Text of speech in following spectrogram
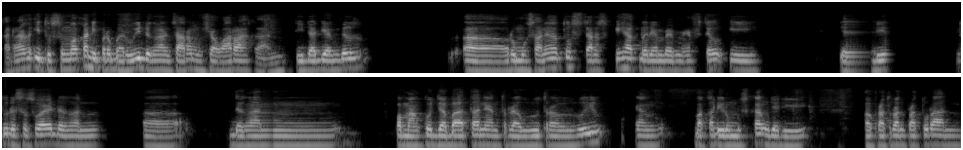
Karena itu semua kan diperbarui dengan cara musyawarah kan, tidak diambil uh, rumusannya tuh secara sepihak dari MPM FTUI. Jadi itu udah sesuai dengan uh, dengan pemangku jabatan yang terdahulu-terdahulu yang bakal dirumuskan menjadi eh, peraturan-peraturan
